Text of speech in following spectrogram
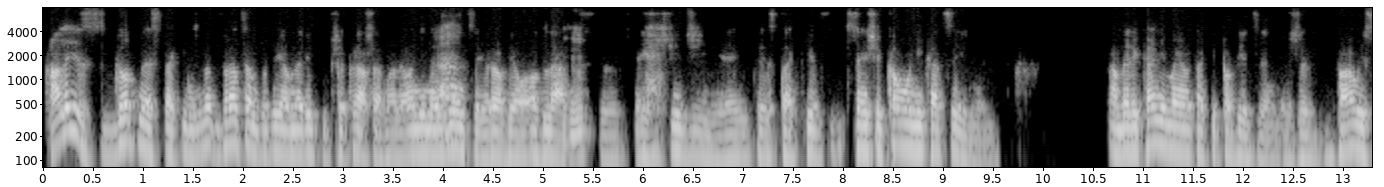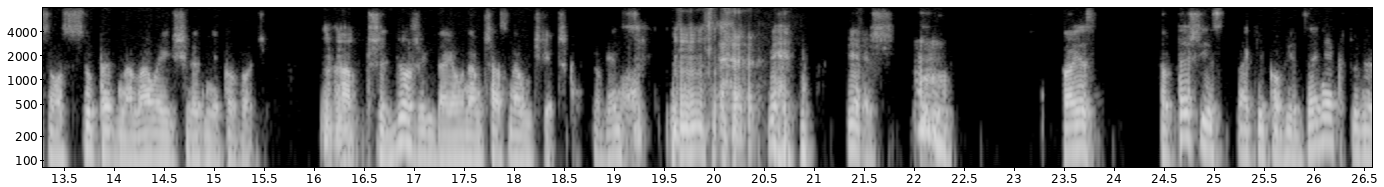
Ale jest zgodne z takim, no, wracam do tej Ameryki, przepraszam, ale oni najwięcej robią od lat Mhm. w tej dziedzinie i to jest takie w sensie komunikacyjnym. Amerykanie mają takie powiedzenie, że wały są super na małe i średnie powodzie, a mhm. przy dużych dają nam czas na ucieczkę. No więc wiesz, to jest, to też jest takie powiedzenie, które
